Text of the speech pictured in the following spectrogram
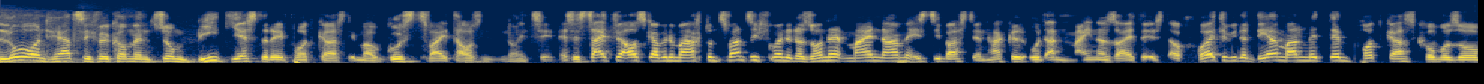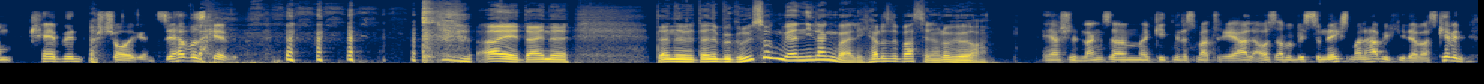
Hallo und herzlich willkommen zum Beat Yesterday Podcast im August 2019. Es ist Zeit für Ausgabe Nummer 28, Freunde der Sonne. Mein Name ist Sebastian Hackel und an meiner Seite ist auch heute wieder der Mann mit dem Podcast-Chromosom, Kevin Scholgen. Servus, Kevin. Ey, deine, deine, deine Begrüßungen werden nie langweilig. Hallo Sebastian, hallo Hörer ja, schön langsam geht mir das Material aus, aber bis zum nächsten Mal habe ich wieder was. Kevin,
